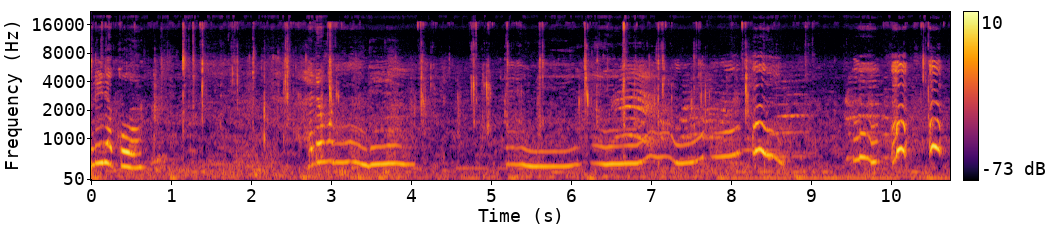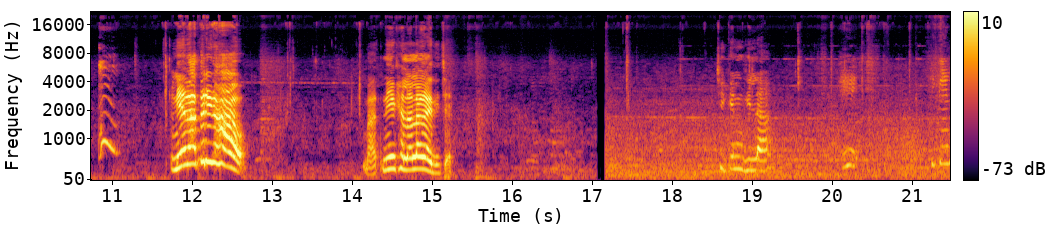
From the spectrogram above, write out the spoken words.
এই দেখো হ্যালো বন্ধু নিয়ে তাড়াতাড়ি খাও। ভাত নিয়ে খেলা লাগাই দিচ্ছে। চিকেন গিলা। চিকেন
